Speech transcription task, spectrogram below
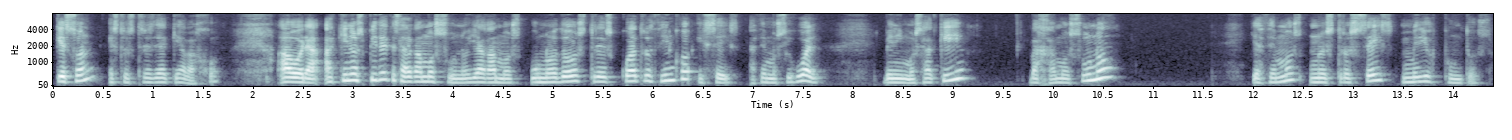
que son estos tres de aquí abajo. Ahora, aquí nos pide que salgamos uno y hagamos 1, 2, 3, 4, 5 y 6. Hacemos igual. Venimos aquí, bajamos uno y hacemos nuestros seis medios puntos.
